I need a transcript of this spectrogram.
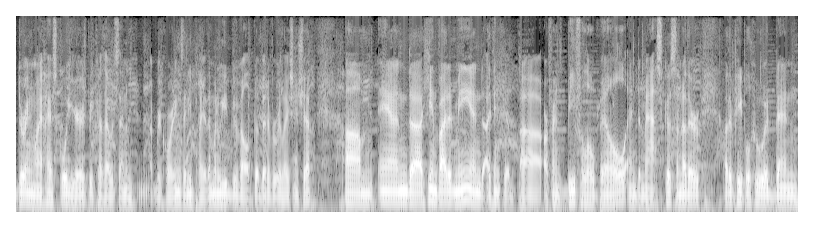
during my high school years because I would send him recordings and he'd play them, and we developed a bit of a relationship. Um, and uh, he invited me and I think our friends Beefalo Bill and Damascus and other other people who had been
